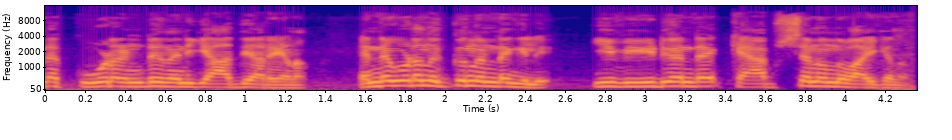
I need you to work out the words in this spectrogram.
എന്റെ കൂടെ ഉണ്ട് എന്ന് എനിക്ക് ആദ്യം അറിയണം. എന്റെ കൂടെ നിൽക്കുന്നുണ്ടെങ്കിൽ ഈ വീഡിയോന്റെ ക്യാപ്ഷൻ ഒന്ന് വായിക്കണം.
